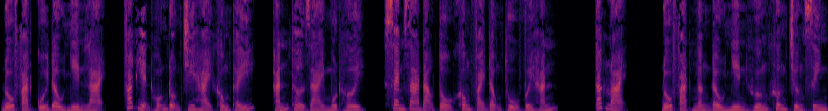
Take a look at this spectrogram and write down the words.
đố phạt cúi đầu nhìn lại phát hiện hỗn độn chi hải không thấy hắn thở dài một hơi xem ra đạo tổ không phải động thủ với hắn các loại Đỗ Phạt ngẩng đầu nhìn hướng Khương Trường Sinh,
